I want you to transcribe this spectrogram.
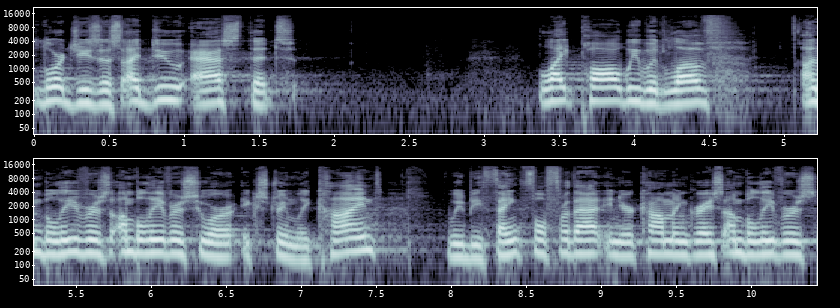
Lord Jesus, I do ask that, like Paul, we would love unbelievers, unbelievers who are extremely kind. We'd be thankful for that in your common grace. Unbelievers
